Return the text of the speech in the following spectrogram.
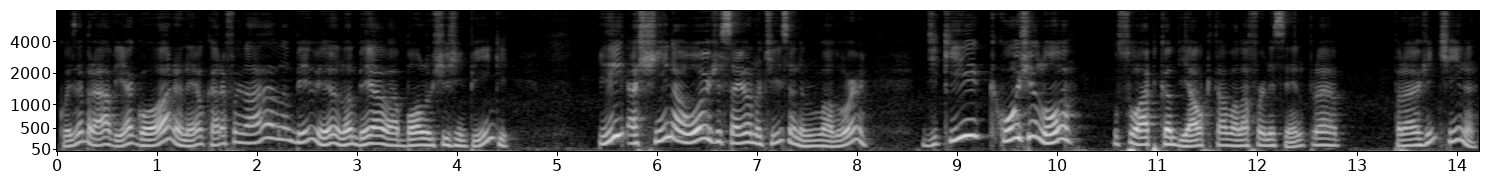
Coisa brava. E agora, né, o cara foi lá lamber, lamber a, a bola do Xi Jinping. E a China hoje saiu a notícia né, no valor de que congelou o swap cambial que estava lá fornecendo para a Argentina.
